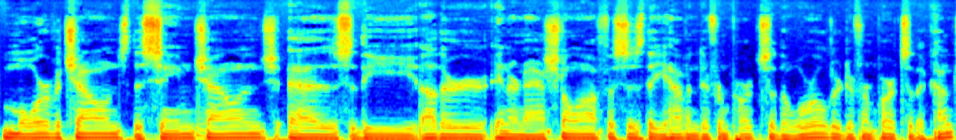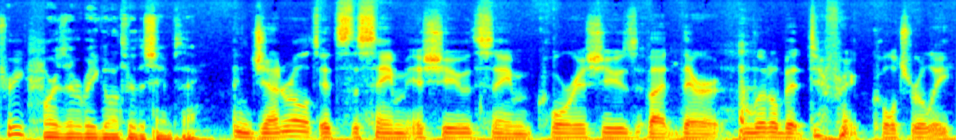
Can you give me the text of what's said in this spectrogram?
more of a challenge, the same challenge as the other international offices that you have in different parts of the world or different parts of the country? Or is everybody going through the same thing? In general, it's the same issue, the same core issues, but they're a little bit different culturally.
